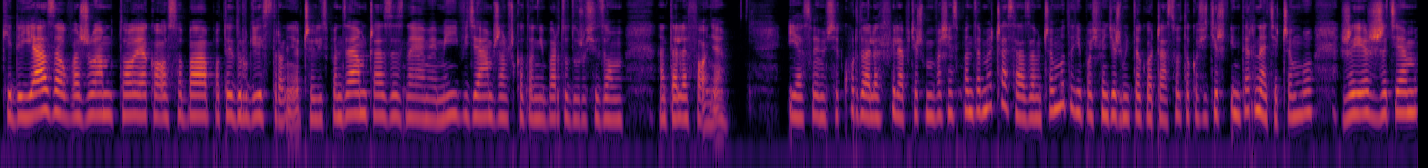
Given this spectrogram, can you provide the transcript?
kiedy ja zauważyłam to jako osoba po tej drugiej stronie, czyli spędzałam czas ze znajomymi i widziałam, że na przykład oni bardzo dużo siedzą na telefonie. I ja sobie myślę, kurde, ale chwila, przecież my właśnie spędzamy czas razem. Czemu ty nie poświęcisz mi tego czasu, tylko siedzisz w internecie? Czemu żyjesz życiem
